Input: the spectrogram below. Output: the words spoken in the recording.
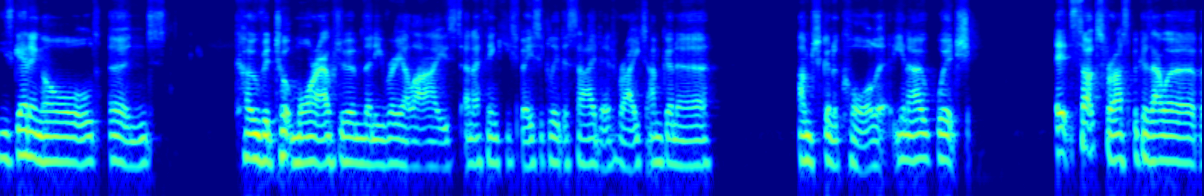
he's getting old and COVID took more out of him than he realized, and I think he's basically decided, right, I'm gonna, I'm just gonna call it, you know, which it sucks for us because our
